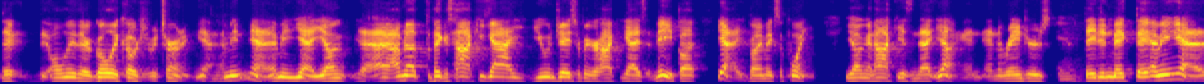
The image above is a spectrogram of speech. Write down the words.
They the only their goalie coach is returning. Yeah, I mean, yeah, I mean, yeah, young. Yeah, I, I'm not the biggest hockey guy. You and Jace are bigger hockey guys than me, but yeah, he probably makes a point. Young and hockey isn't that young, and and the Rangers they didn't make. They I mean, yeah,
